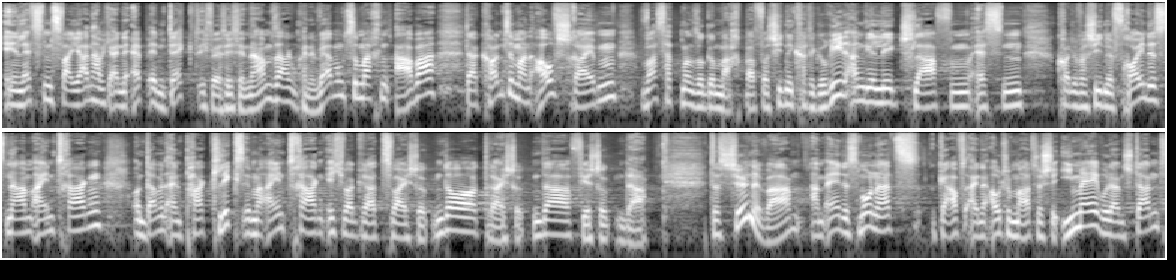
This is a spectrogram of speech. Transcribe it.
In den letzten zwei Jahren habe ich eine App entdeckt, ich will jetzt nicht den Namen sagen, um keine Werbung zu machen, aber da konnte man aufschreiben, was hat man so gemacht. Man hat verschiedene Kategorien angelegt, schlafen, essen, konnte verschiedene Freundesnamen eintragen und damit ein paar Klicks immer eintragen, ich war gerade zwei Stunden dort, drei Stunden da, vier Stunden da. Das Schöne war, am Ende des Monats gab es eine automatische E-Mail, wo dann stand,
